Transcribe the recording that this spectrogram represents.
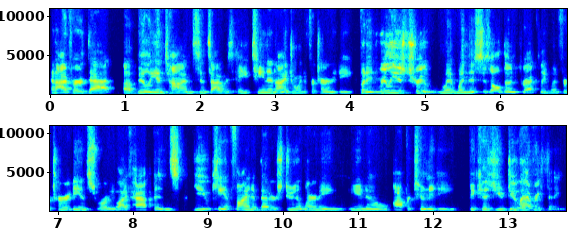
And I've heard that a billion times since I was 18 and I joined a fraternity. But it really is true. When, when this is all done correctly, when fraternity and sorority life happens, you can't find a better student learning, you know, opportunity because you do everything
